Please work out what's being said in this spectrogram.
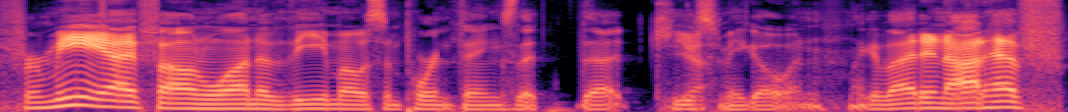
for me i found one of the most important things that that keeps me going. Like if i did not have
